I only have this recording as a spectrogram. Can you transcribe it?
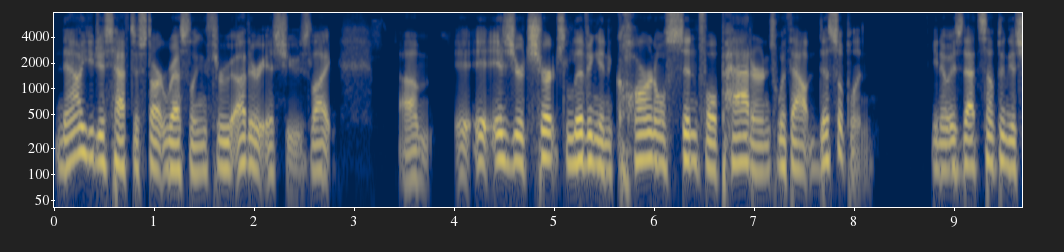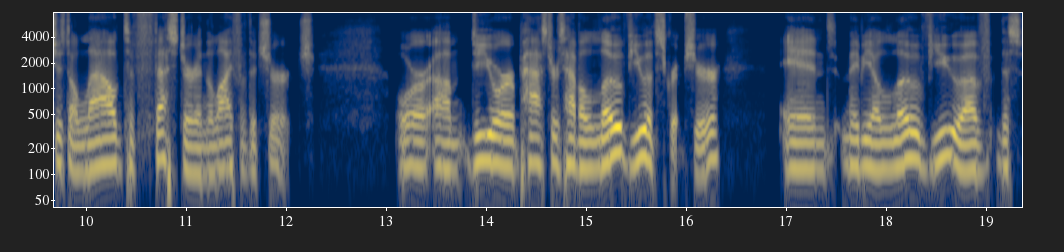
now you just have to start wrestling through other issues like um, is your church living in carnal sinful patterns without discipline you know, is that something that's just allowed to fester in the life of the church? Or um, do your pastors have a low view of Scripture and maybe a low view of the,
